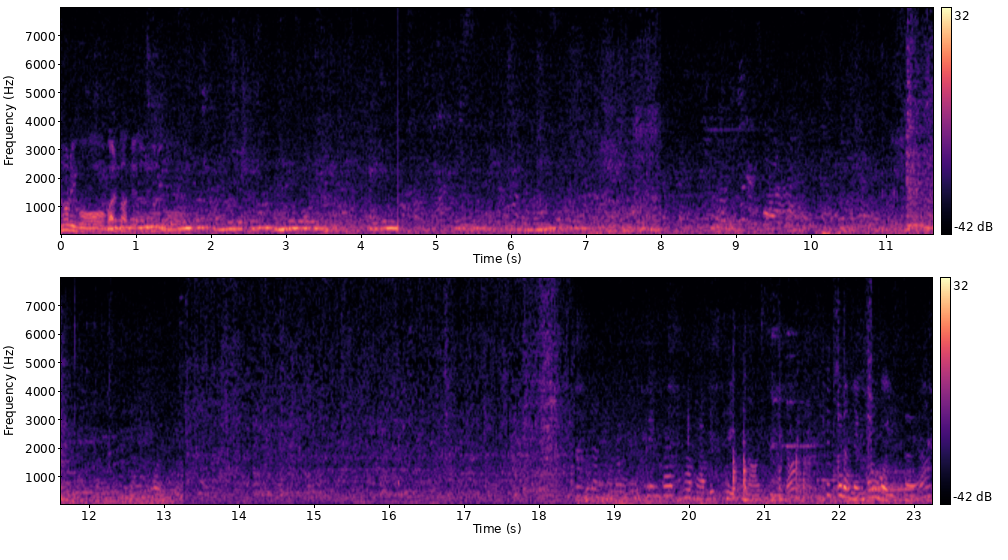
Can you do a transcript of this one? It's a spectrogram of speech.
소리고 말도 안 되는 소리고. 파스타 바비 스테이크 나왔습니다. 피클은 냉장고에 있어요.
